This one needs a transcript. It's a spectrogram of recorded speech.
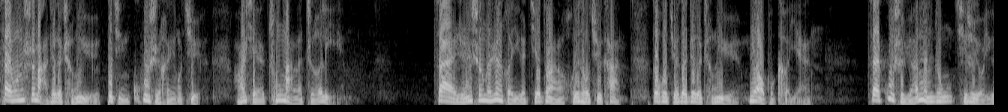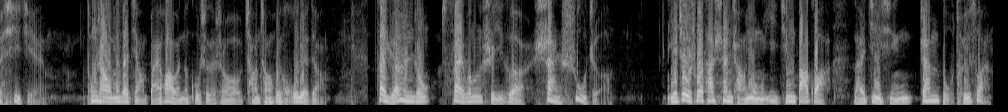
塞翁失马这个成语不仅故事很有趣，而且充满了哲理。在人生的任何一个阶段回头去看，都会觉得这个成语妙不可言。在故事原文中，其实有一个细节，通常我们在讲白话文的故事的时候，常常会忽略掉。在原文中，塞翁是一个善术者，也就是说，他擅长用易经八卦来进行占卜推算。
